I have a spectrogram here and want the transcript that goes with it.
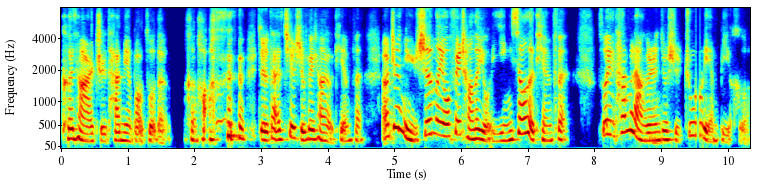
可想而知，他面包做的。很好，就是他确实非常有天分，然后这女生呢又非常的有营销的天分，所以他们两个人就是珠联璧合。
